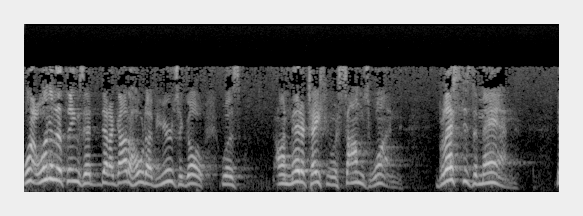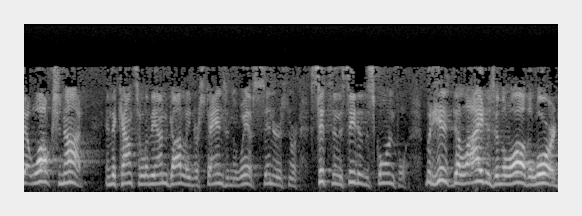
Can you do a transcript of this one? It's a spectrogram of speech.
One, one of the things that, that I got a hold of years ago was on meditation was Psalms 1. Blessed is the man that walks not in the counsel of the ungodly, nor stands in the way of sinners, nor sits in the seat of the scornful. But his delight is in the law of the Lord,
